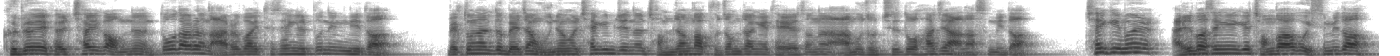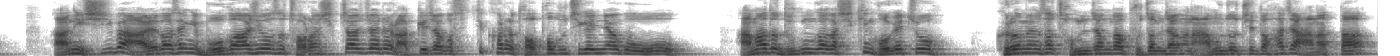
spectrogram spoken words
급여에 별 차이가 없는 또 다른 아르바이트생일 뿐입니다. 맥도날드 매장 운영을 책임지는 점장과 부점장에 대해서는 아무 조치도 하지 않았습니다. 책임을 알바생에게 전가하고 있습니다. 아니 씨발 알바생이 뭐가 아쉬워서 저런 식자재를 아끼자고 스티커를 덮어붙이겠냐고. 아마도 누군가가 시킨 거겠죠. 그러면서 점장과 부점장은 아무 조치도 하지 않았다?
